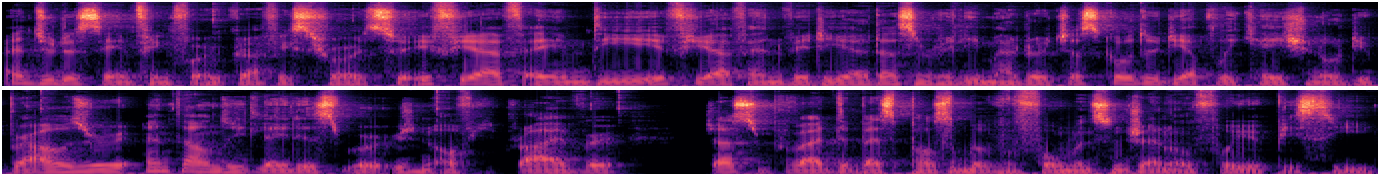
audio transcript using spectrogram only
and do the same thing for your graphics card. So if you have AMD, if you have NVIDIA, it doesn't really matter. Just go to the application or the browser and download the latest version of your driver just to provide the best possible performance in general for your PC.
